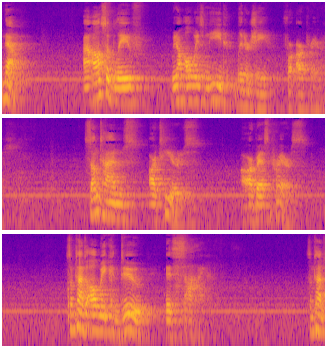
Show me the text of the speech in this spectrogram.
Now, I also believe we don't always need liturgy for our prayers. Sometimes our tears are our best prayers. Sometimes all we can do is sigh. Sometimes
